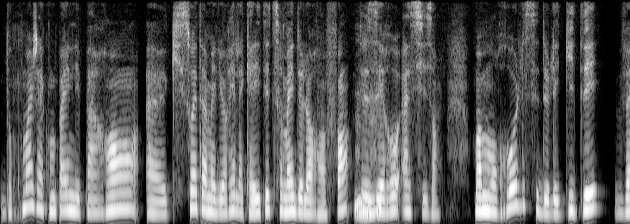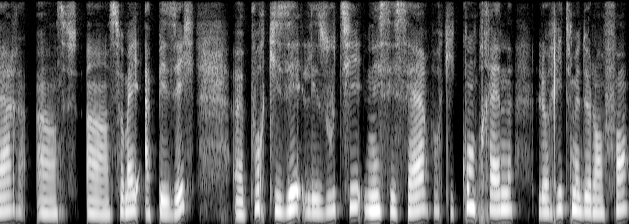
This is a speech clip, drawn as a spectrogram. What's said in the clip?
donc moi, j'accompagne les parents euh, qui souhaitent améliorer la qualité de sommeil de leur enfant de 0 mhm. à 6 ans. Moi, mon rôle, c'est de les guider vers un, sommeil apaisé euh, pour qu'ils aient les outils nécessaires, pour qu'ils comprennent le rythme de l'enfant,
